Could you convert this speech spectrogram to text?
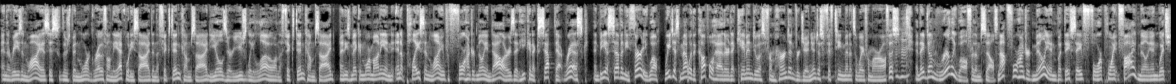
And the reason why is this there's been more growth on the equity side than the fixed income side. Yields are usually low on the fixed income side. And he's making more money and in a place in life with $400 million that he can accept that risk and be a 70 30. Well, we just met with a couple, Heather, that came into us from Herndon, Virginia, just mm-hmm. 15 minutes away from our office. Mm-hmm. And they've done really well for themselves. Not 400 million, but they've saved 4.5 million, which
